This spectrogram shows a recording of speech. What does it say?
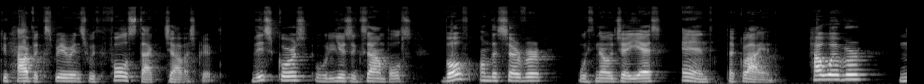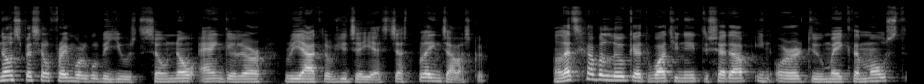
to have experience with full stack JavaScript. This course will use examples both on the server with Node.js and the client. However, no special framework will be used, so no Angular, React or Vue.js, just plain JavaScript. Let's have a look at what you need to set up in order to make the most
